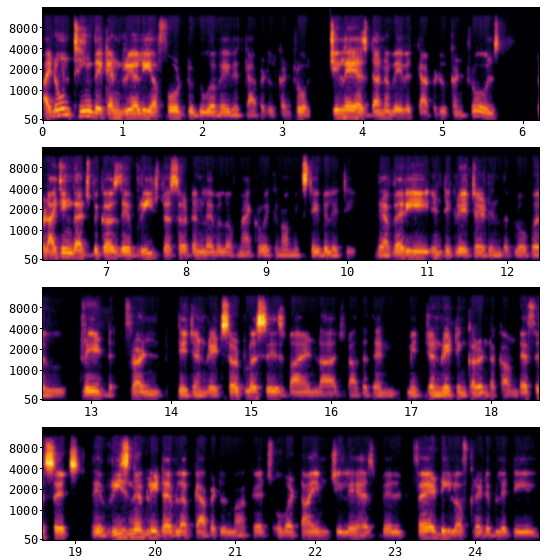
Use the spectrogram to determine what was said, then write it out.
I don't think they can really afford to do away with capital control. Chile has done away with capital controls but I think that's because they've reached a certain level of macroeconomic stability. They are very integrated in the global trade front. They generate surpluses by and large rather than generating current account deficits. They've reasonably developed capital markets. Over time, Chile has built fair deal of credibility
